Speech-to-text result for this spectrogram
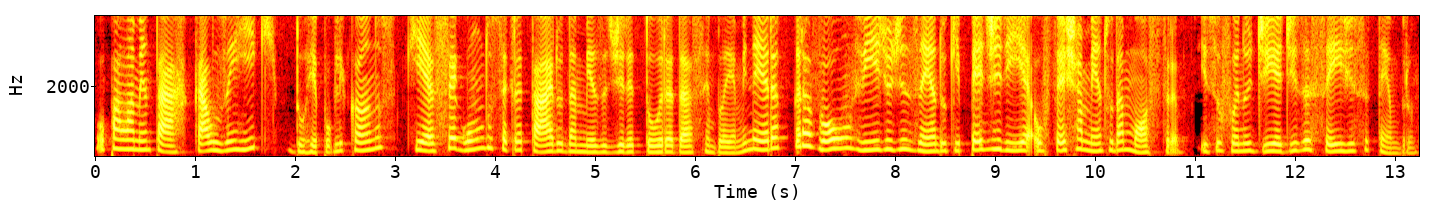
o parlamentar Carlos Henrique, do Republicanos, que é segundo secretário da mesa diretora da Assembleia Mineira, gravou um vídeo dizendo que pediria o fechamento da mostra. Isso foi no dia 16 de setembro.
